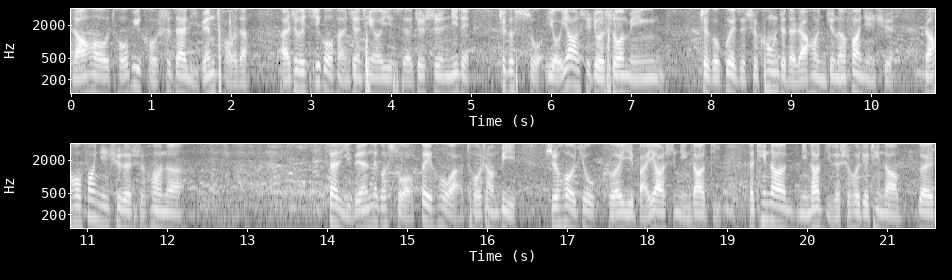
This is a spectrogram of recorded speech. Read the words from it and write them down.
然后投币口是在里边投的，啊，这个机构反正挺有意思的，就是你得这个锁有钥匙，就说明这个柜子是空着的，然后你就能放进去。然后放进去的时候呢，在里边那个锁背后啊投上币之后，就可以把钥匙拧到底。在听到拧到底的时候，就听到个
